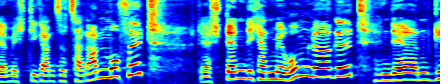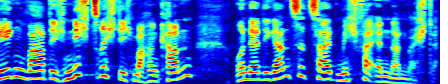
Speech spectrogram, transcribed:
der mich die ganze Zeit anmuffelt, der ständig an mir rumnörgelt, in deren Gegenwart ich nichts richtig machen kann und der die ganze Zeit mich verändern möchte.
